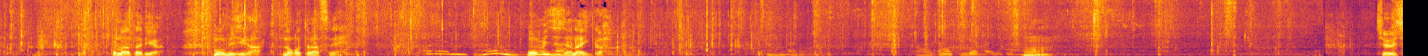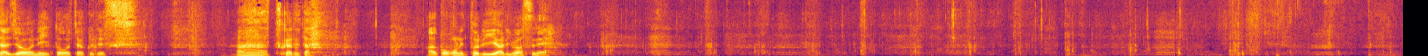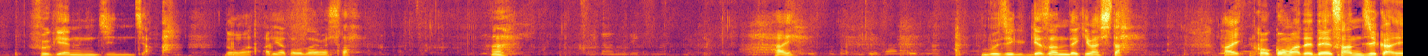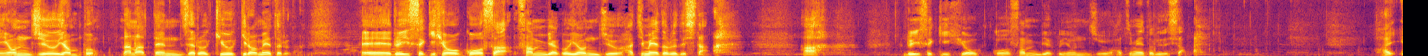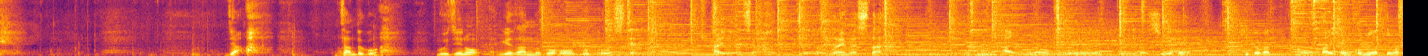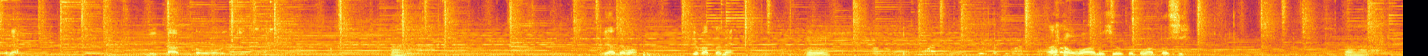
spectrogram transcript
この辺りはもみじが残ってますね。もみじじゃないか。うん。だけどうん駐車場に到着です。ああ疲れた。あここに鳥居ありますね。普賢神社。どうもありがとうございました、はあ。はい。無事下山できました。はいここまでで3時間44分 7.09km、えー、累積標高差348メートルでした。あ累積標高348メートルでした。はい。じゃあちゃんとご無事の下山のご報告をして帰りましょう。ありがとうございました。はいロープ駅の周辺人がもう大変混み合ってますね。三田峠はあ。いやでもよかったね。うん。あの思わぬ収穫もあった。あ 思わぬ収穫もあったし、はあ、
